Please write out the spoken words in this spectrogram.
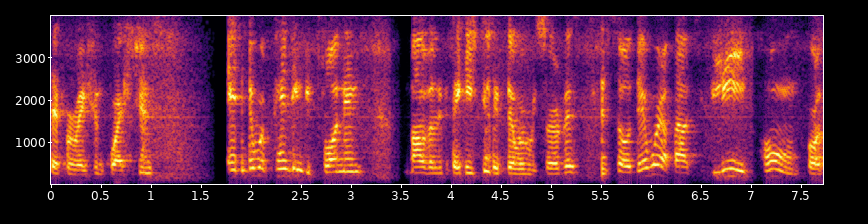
separation questions, and they were pending deployments, mobilizations if they were reservists. And so they were about to leave home for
